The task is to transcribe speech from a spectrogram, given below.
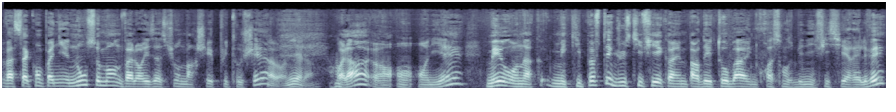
va s'accompagner non seulement de valorisation de marché plutôt chère, on y est là. Voilà, on, y est, mais on a, mais qui peuvent être justifiées quand même par des taux bas, une croissance bénéficiaire élevée,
